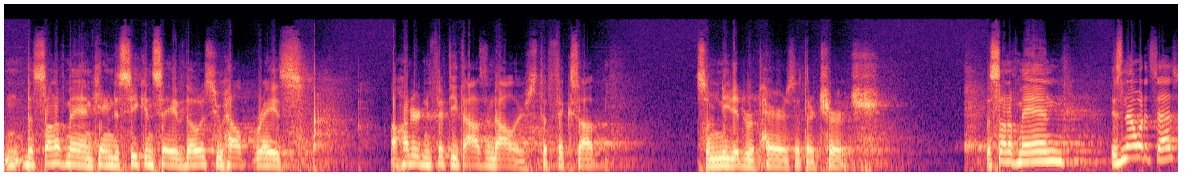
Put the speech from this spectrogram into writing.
The Son of Man came to seek and save those who help raise $150,000 to fix up some needed repairs at their church. The Son of Man, isn't that what it says?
